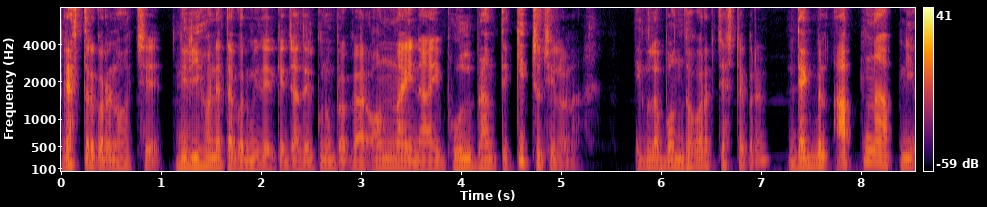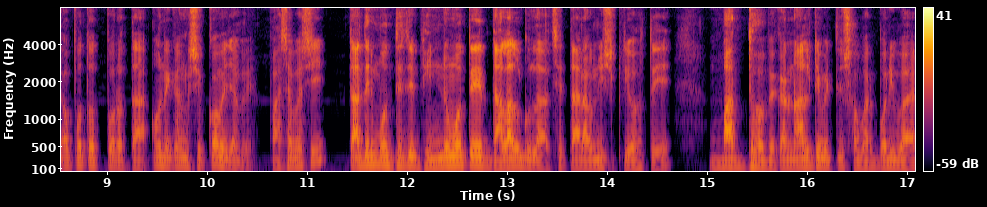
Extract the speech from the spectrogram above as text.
গ্রেফতার করানো হচ্ছে নিরীহ নেতাকর্মীদেরকে যাদের কোনো প্রকার অন্যায় নাই, ভুল ভ্রান্তি কিচ্ছু ছিল না। এগুলো বন্ধ করার চেষ্টা করেন। দেখবেন আপনা আপনি অপতৎপরতা অনেকাংশে কমে যাবে। পাশাপাশি তাদের মধ্যে যে ভিন্ন মতের দালালগুলো আছে, তারাও নিষ্ক্রিয় হতে বাধ্য হবে। কারণ আলটিমেটলি সবার পরিবার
